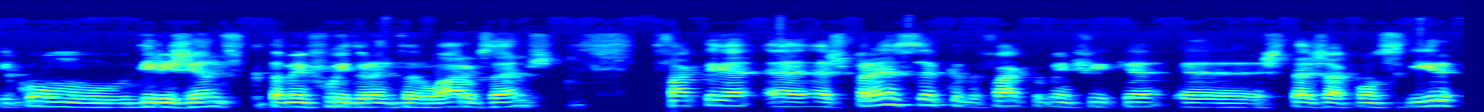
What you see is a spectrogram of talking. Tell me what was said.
e como dirigente, que também fui durante largos anos. De facto, é a, a esperança que de facto o Benfica uh, esteja a conseguir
